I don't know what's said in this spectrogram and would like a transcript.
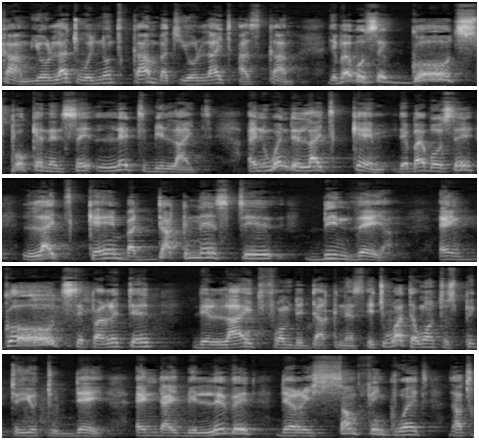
come. Your light will not come, but your light has come. The Bible says God spoken and said, Let be light. And when the light came, the Bible says light came, but darkness still been there. And God separated the light from the darkness. It's what I want to speak to you today. And I believe it, there is something great that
